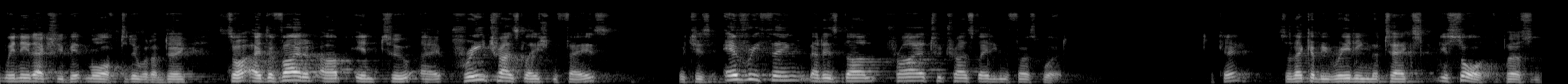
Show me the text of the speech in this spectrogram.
we need actually a bit more to do what I'm doing. So I divide it up into a pre-translation phase, which is everything that is done prior to translating the first word. Okay? So that could be reading the text. You saw the person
